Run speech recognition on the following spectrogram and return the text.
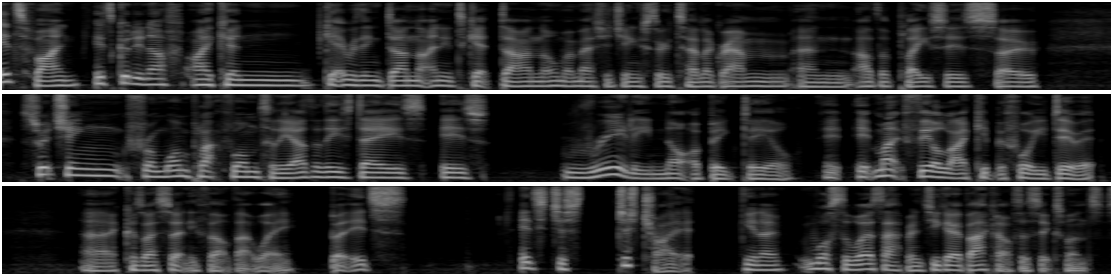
it's fine. It's good enough. I can get everything done that I need to get done all my messaging through Telegram and other places. So switching from one platform to the other these days is really not a big deal. It it might feel like it before you do it because uh, I certainly felt that way. But it's it's just just try it. You know, what's the worst that happens? You go back after six months.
